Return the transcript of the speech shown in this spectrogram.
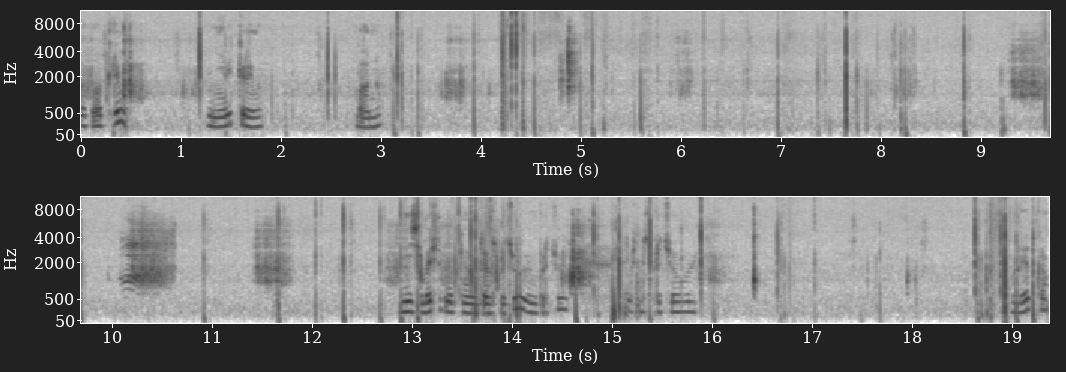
Окно открыла? Не открыли. Ладно. Дивіться, бачите, кнопки не треба спрацьовує, не працює. Ось не спрацьовує. Рулетка.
